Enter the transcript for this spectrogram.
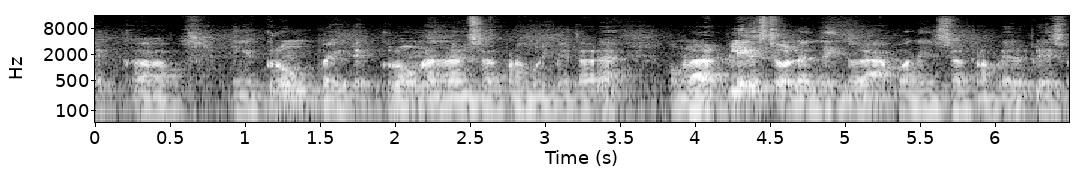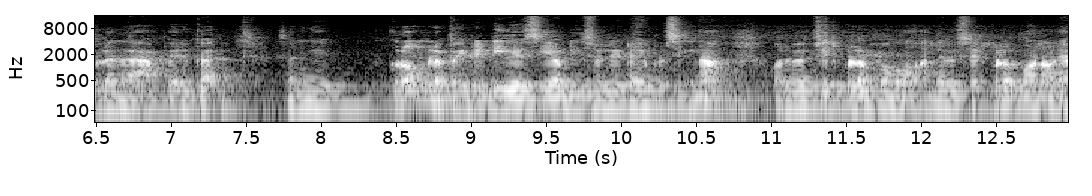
லைக் நீங்கள் க்ரோம் போயிட்டு க்ரோமில் தான் இன்ஸ்டால் பண்ண முடியுமே தவிர உங்களால் ப்ளே ஸ்டோர்லேருந்து இந்த ஒரு ஆப் வந்து இன்ஸ்டால் பண்ண முடியாது. ப்ளே ஸ்டோரில் இந்த ஆப் இருக்காது. ஸோ நீங்கள் க்ரோமில் போயிட்டு டிஎஸ்சி அப்படின்னு சொல்லி டைப் அடிச்சிங்கன்னா ஒரு வெப்சைட்குள்ளே போகும். அந்த வெப்சைட்குள்ளே போனோடனே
